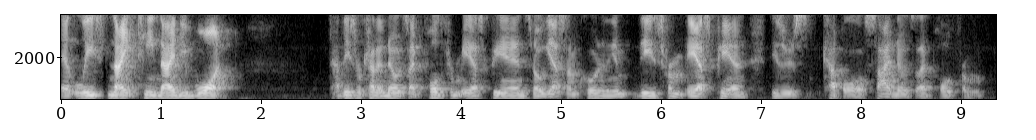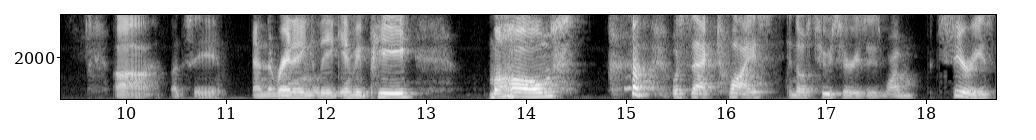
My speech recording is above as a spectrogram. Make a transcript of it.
at least 1991. Now, these were kind of notes I pulled from ESPN. So, yes, I'm quoting these from ESPN. These are just a couple of side notes that I pulled from. Uh, let's see. And the reigning league MVP Mahomes was sacked twice in those two series while series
